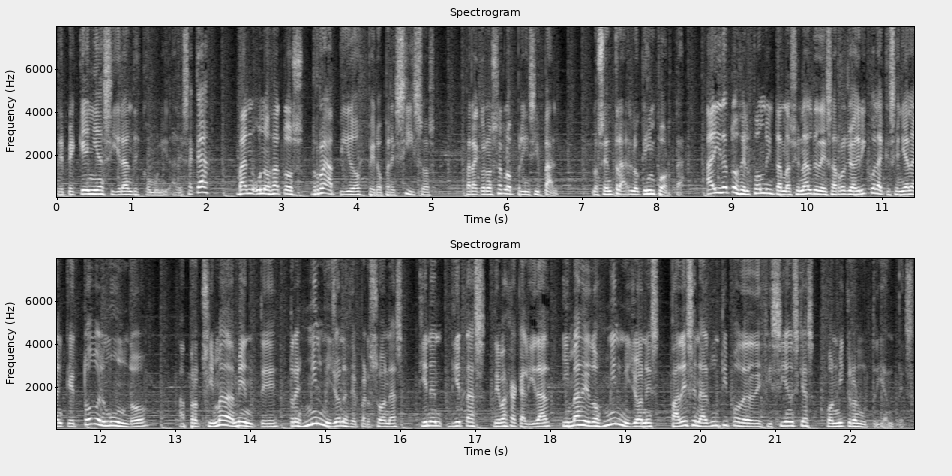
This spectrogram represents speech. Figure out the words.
de pequeñas y grandes comunidades. Acá van unos datos rápidos pero precisos para conocer lo principal, lo central, lo que importa. Hay datos del Fondo Internacional de Desarrollo Agrícola que señalan que todo el mundo, aproximadamente 3.000 millones de personas, tienen dietas de baja calidad y más de 2.000 millones padecen algún tipo de deficiencias con micronutrientes.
